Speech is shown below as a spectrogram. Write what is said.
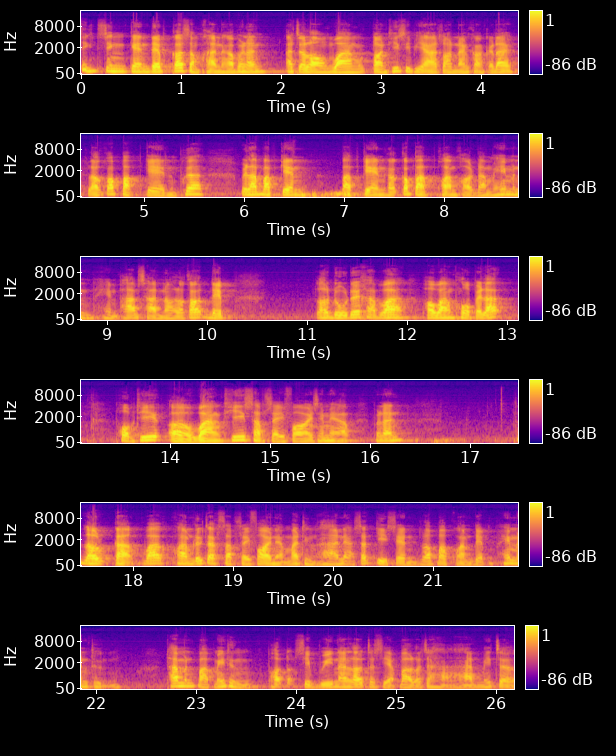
จริงๆ เกณฑ์เดฟก็สำคัญนะครับ เพราะนั้นอาจจะลองวางตอนที่ CPR ตอนนั้นก่อนก็ได้ แล้วก็ปรับเกณฑ์เพื่อเวลาปรับเกณฑ์ ปรับเกณฑ์ก็ปรับความขาวดำให้มันเห็นภาพชัดเนาะแล้วก็เดฟ เราดูด้วยครับว่าพอวางโผล่ไปแล้วโผล่ที่วางที่ซับไซฟอยใช่ไหมครับ เพราะฉะนั้นเรากะว่าความลึกจากซับไซฟอยเนี่ยมาถึงฮาร์ดเนี่ยสักกี่เซนเราปรับความเดฟให้มันถึง ถ้ามันปรับไม่ถึงเพราะสิบวินั้นเราจะเสียเปล่าเราจะหาฮาร์ดไม่เจอ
